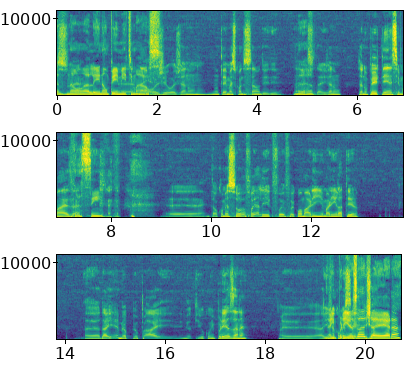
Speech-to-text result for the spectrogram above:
isso, não, é. a lei não permite É, mais. Não, hoje, hoje já não, não, não tem mais condição de. de né? Aham. Isso daí já não, já não pertence mais. a- Sim. É, então começou, foi ali, foi, foi com o Marinho, Marinho Lateiro. É, daí meu, meu pai e meu tio com empresa, né? É, a já empresa já era.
